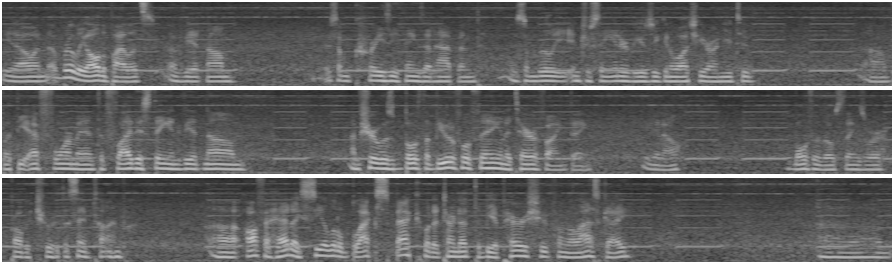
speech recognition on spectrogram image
you know, and really all the pilots of Vietnam, there's some crazy things that happened. There's some really interesting interviews you can watch here on YouTube. Uh, but the F4, man, to fly this thing in Vietnam, I'm sure it was both a beautiful thing and a terrifying thing. You know, both of those things were probably true at the same time. Uh, off ahead, I see a little black speck, but it turned out to be a parachute from the last guy. Um,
